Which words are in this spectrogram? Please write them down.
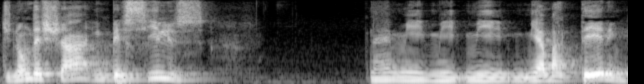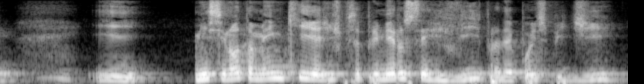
de não deixar empecilhos né, me, me, me, me abaterem. E me ensinou também que a gente precisa primeiro servir para depois pedir.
